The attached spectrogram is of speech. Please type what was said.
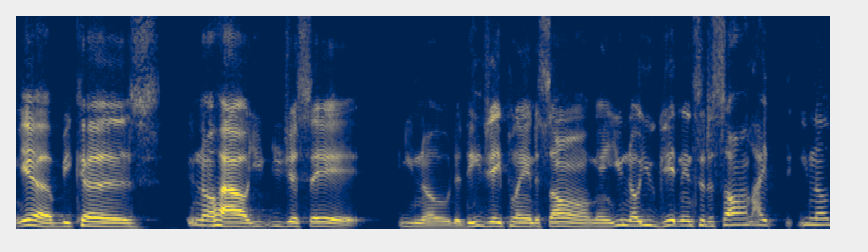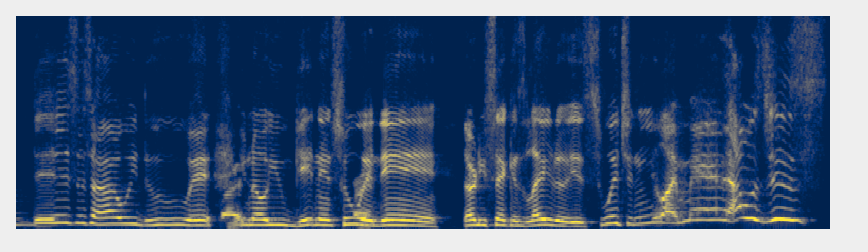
yeah because you know how you, you just said you know, the DJ playing the song and you know you getting into the song like you know, this is how we do it. Right. You know, you getting into right. it, and then 30 seconds later it's switching, and you're like, man, I was just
